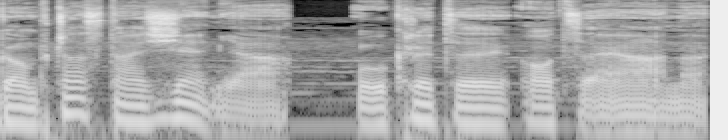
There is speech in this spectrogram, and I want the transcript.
Gąbczasta ziemia, ukryty ocean.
